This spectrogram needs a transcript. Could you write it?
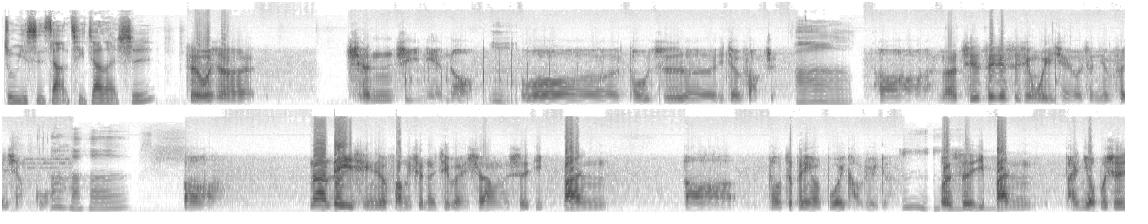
注意事项？请教老师。这我想前几年哦，嗯，我投资了一间房子啊啊，那其实这件事情我以前有曾经分享过。啊哈哈。啊，那类型的房子呢，基本上是一般啊。投资朋友不会考虑的，嗯，或者是一般朋友，不是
